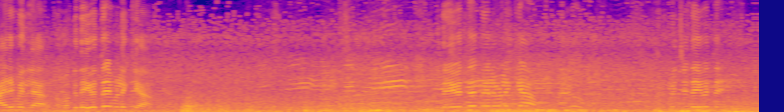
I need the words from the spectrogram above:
കാര്യമില്ല. നമുക്ക് ദൈവത്തെ വിളിക്കാം. ദൈവത്തെ നിലവിളിക്കാം. വിളിക്കാം ഒരുമിച്ച് ദൈവത്തെ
